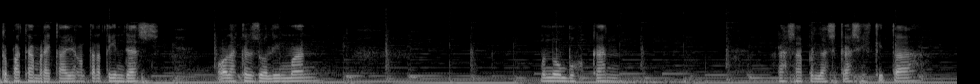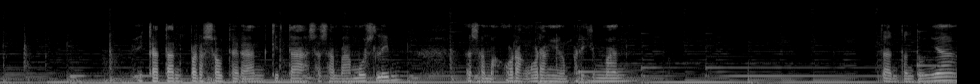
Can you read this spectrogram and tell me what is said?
kepada mereka yang tertindas oleh kezoliman, menumbuhkan rasa belas kasih kita, ikatan persaudaraan kita sesama muslim, sesama orang-orang yang beriman, dan tentunya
